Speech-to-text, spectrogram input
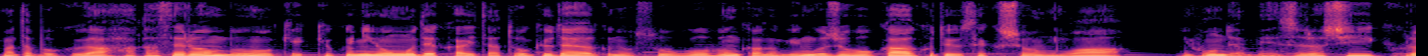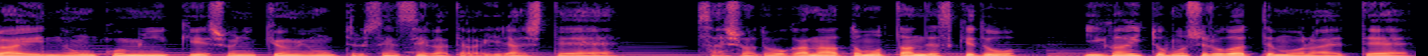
また僕が博士論文を結局日本語で書いた東京大学の総合文化の言語情報科学というセクションは、日本では珍しいくらいノンコミュニケーションに興味を持っている先生方がいらして、最初はどうかなと思ったんですけど、意外と面白がってもらえて、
